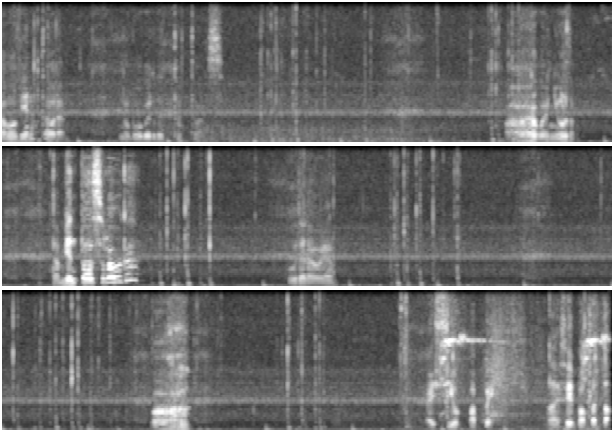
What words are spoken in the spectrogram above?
Vamos bien hasta ahora. No puedo perder todo este avance. Ah, weón, ñurdo. ¿También está cerrado acá? Puta la weá. Oh. Ahí sí, oh, pape. A decir papeta.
